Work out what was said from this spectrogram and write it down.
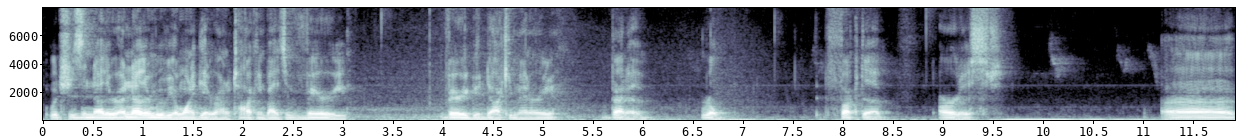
which is another another movie I want to get around to talking about. It's a very, very good documentary about a real fucked up artist. Uh,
